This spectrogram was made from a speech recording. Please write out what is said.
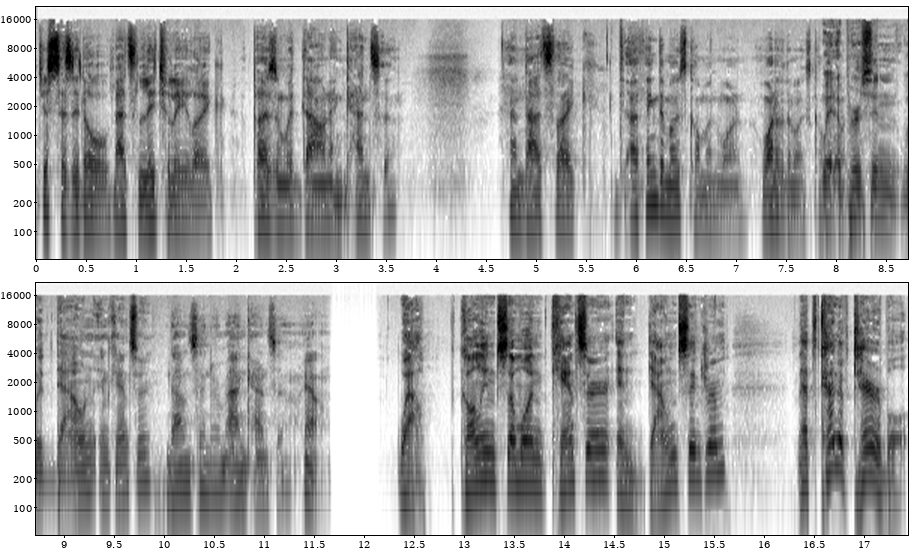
just says it all. That's literally like a person with Down and cancer, and that's like I think the most common one, one of the most common. Wait, a person with Down and cancer? Down syndrome and cancer. Yeah, Wow. Calling someone cancer and Down syndrome? That's kind of terrible,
